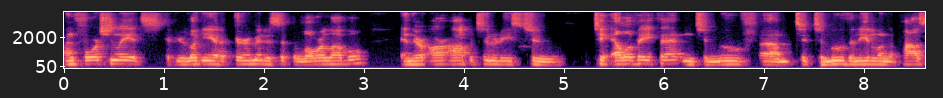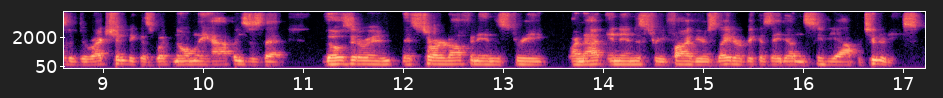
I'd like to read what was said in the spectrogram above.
Unfortunately, it's if you're looking at a pyramid, it's at the lower level, and there are opportunities to to elevate that and to move um, to, to move the needle in a positive direction. Because what normally happens is that those that are in that started off in the industry are not in industry five years later because they didn't see the opportunities.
